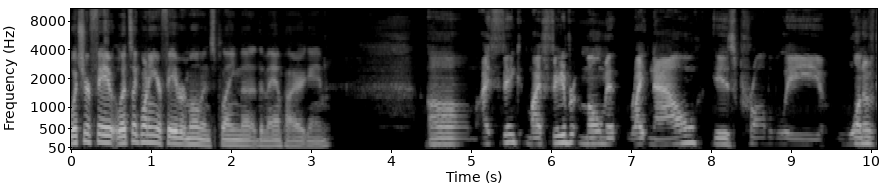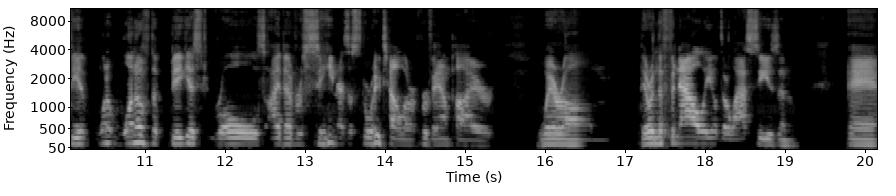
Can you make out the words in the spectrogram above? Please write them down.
What's your favorite what's like one of your favorite moments playing the the vampire game Um, I think my favorite moment right now is probably one of the one of, one of the biggest roles I've ever seen as a storyteller for Vampire, where um they're in the finale of their last season, and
